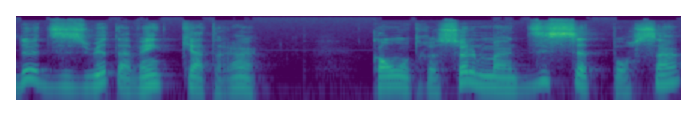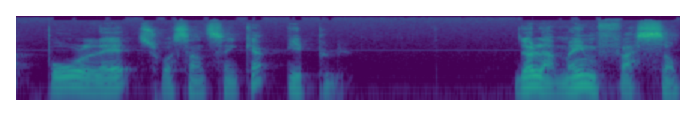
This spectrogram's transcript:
de 18 à 24 ans, contre seulement 17% pour les 65 ans et plus. De la même façon,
